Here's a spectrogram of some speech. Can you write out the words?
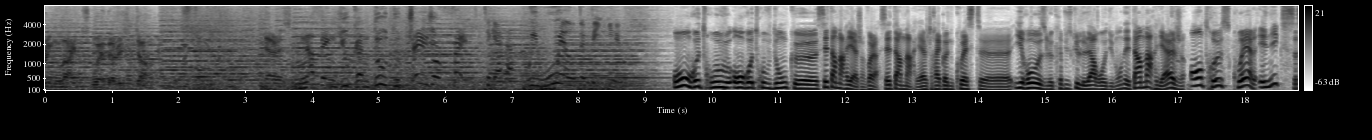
bring light where there is darkness. There is nothing you can do to change your fate. Together, we will defeat you. On retrouve, on retrouve donc, euh, c'est un mariage, voilà, c'est un mariage. Dragon Quest euh, Heroes, le crépuscule de l'arbre du monde, est un mariage entre Square Enix,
